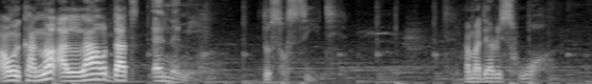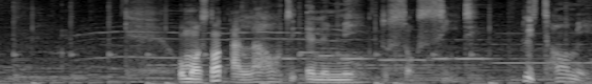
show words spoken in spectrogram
And we cannot allow that enemy to succeed. Mama, there is war. We must not allow the enemy to succeed. Please tell me.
